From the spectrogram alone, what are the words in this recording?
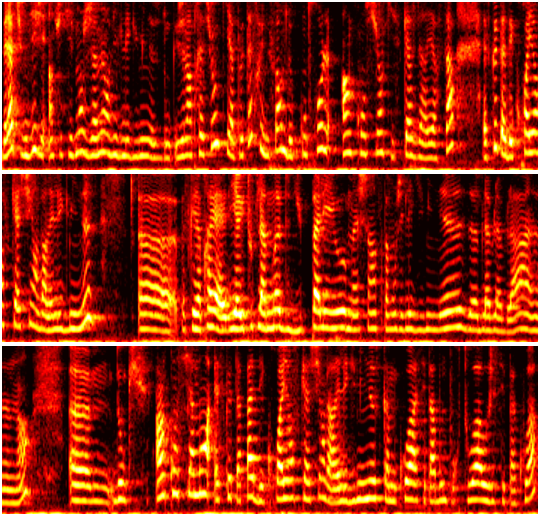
Mais là, tu me dis, j'ai intuitivement jamais envie de légumineuses. Donc, j'ai l'impression qu'il y a peut-être une forme de contrôle inconscient qui se cache derrière ça. Est-ce que tu as des croyances cachées envers les légumineuses? Euh, parce qu'après, il y a eu toute la mode du paléo, machin, faut pas manger de légumineuses, blablabla, non. Euh, donc, inconsciemment, est-ce que t'as pas des croyances cachées envers les légumineuses comme quoi c'est pas bon pour toi ou je sais pas quoi?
